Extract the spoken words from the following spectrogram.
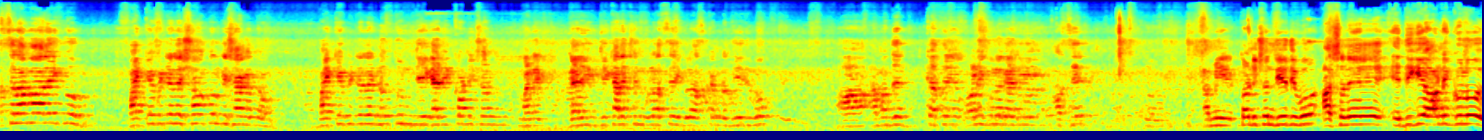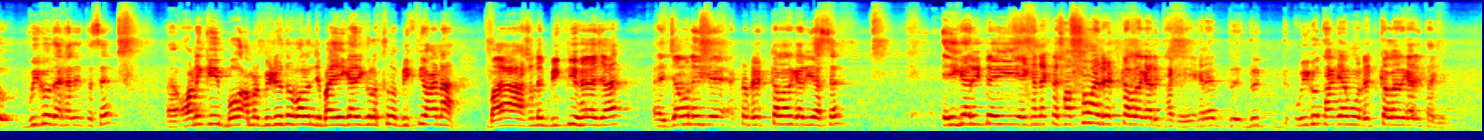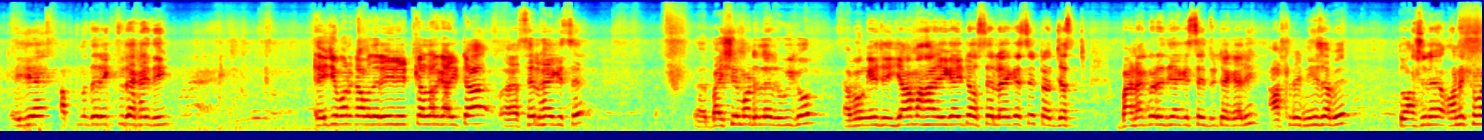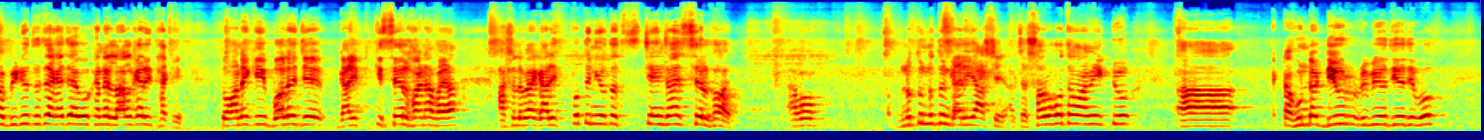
আসসালামু আলাইকুম। বাইক ক্যাপিটালের সকলকে স্বাগতম। বাইক ক্যাপিটালের নতুন যে গাড়ির কন্ডিশন মানে গাড়ির যে কালেকশনগুলো আছে, এগুলো আজকে আমরা দিয়ে দেবো। আমাদের কাছে অনেকগুলো গাড়ি আছে, তো আমি কন্ডিশন দিয়ে দিব। আসলে এদিকে অনেকগুলো উইগো দেখা যেতেছে অনেকেই আমার ভিডিওতে বলেন যে, ভাই, এই গাড়িগুলো কোনো বিক্রি হয় না? বা, আসলে বিক্রি হয়ে যায়। এই যেমন এই যে একটা রেড কালার গাড়ি আছে, এই গাড়িটাই এখানে একটা সবসময় রেড কালার গাড়ি থাকে। এখানে উইগো থাকে এবং রেড কালারের গাড়ি থাকে। এই যে আপনাদের একটু দেখাই দিই। এই যে মনে আমাদের এই রেড কালার গাড়িটা সেল হয়ে গেছে। বাইশের মডেলের উইগো এবং এই যে ইয়ামাহা এই গাড়িটাও সেল হয়ে গেছে। এটা জাস্ট বায়না করে দেওয়া গেছে এই দুইটা গাড়ি। আসলে নিয়ে যাবে। তো আসলে অনেক সময় ভিডিওতে দেখা যায় ওখানে লাল গাড়ি থাকে। তো অনেকেই বলে যে গাড়ি কি সেল হয় না ভাইয়া? আসলে ভাই গাড়ি প্রতিনিয়ত চেঞ্জ হয় সেল হয়। এবং নতুন নতুন গাড়ি আসে। আচ্ছা সর্বপ্রথম আমি একটু একটা হুন্ডার ডিউর রিভিউ দিয়ে দিব।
